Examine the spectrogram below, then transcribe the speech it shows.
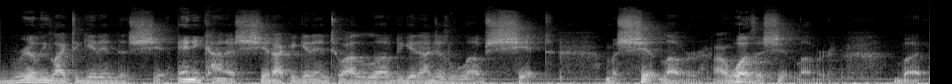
really like to get into shit. Any kind of shit I could get into, I love to get. I just love shit. I'm a shit lover. I was a shit lover, but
